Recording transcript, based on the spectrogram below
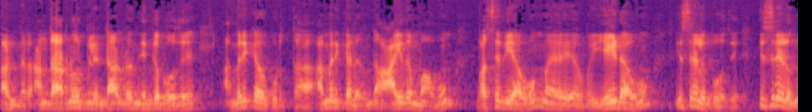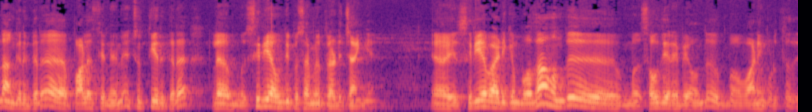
அப்படின்னாரு. அந்த அறநூறு பில்லியன் டாலர் வந்து எங்கே போகுது? அமெரிக்காவை கொடுத்தா அமெரிக்காவிலேருந்து ஆயுதமாகவும் வசதியாகவும் எய்டாகவும் இஸ்ரேலுக்கு போகுது. இஸ்ரேல் வந்து அங்கே இருக்கிற பாலஸ்தீனையும் சுற்றி இருக்கிற இல்லை சிரியா வந்து இப்போ சமீபத்தில் அடித்தாங்க சிரியாவை அடிக்கும் போது தான் வந்து சவுதி அரேபியா வந்து வார்னிங் கொடுத்தது.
